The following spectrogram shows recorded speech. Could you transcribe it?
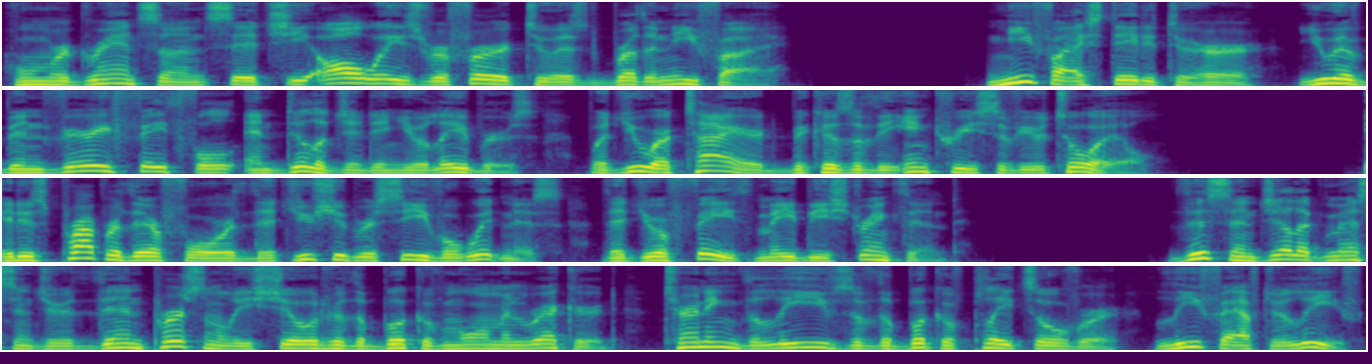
whom her grandson said she always referred to as Brother Nephi. Nephi stated to her, You have been very faithful and diligent in your labors, but you are tired because of the increase of your toil. It is proper, therefore, that you should receive a witness, that your faith may be strengthened. This angelic messenger then personally showed her the Book of Mormon record, turning the leaves of the Book of Plates over, leaf after leaf,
